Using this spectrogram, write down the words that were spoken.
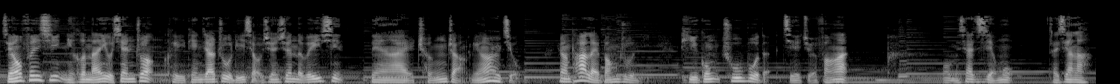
想要分析你和男友现状，可以添加助理小轩轩的微信“恋爱成长零二九”，让他来帮助你提供初步的解决方案。我们下期节目再见啦！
